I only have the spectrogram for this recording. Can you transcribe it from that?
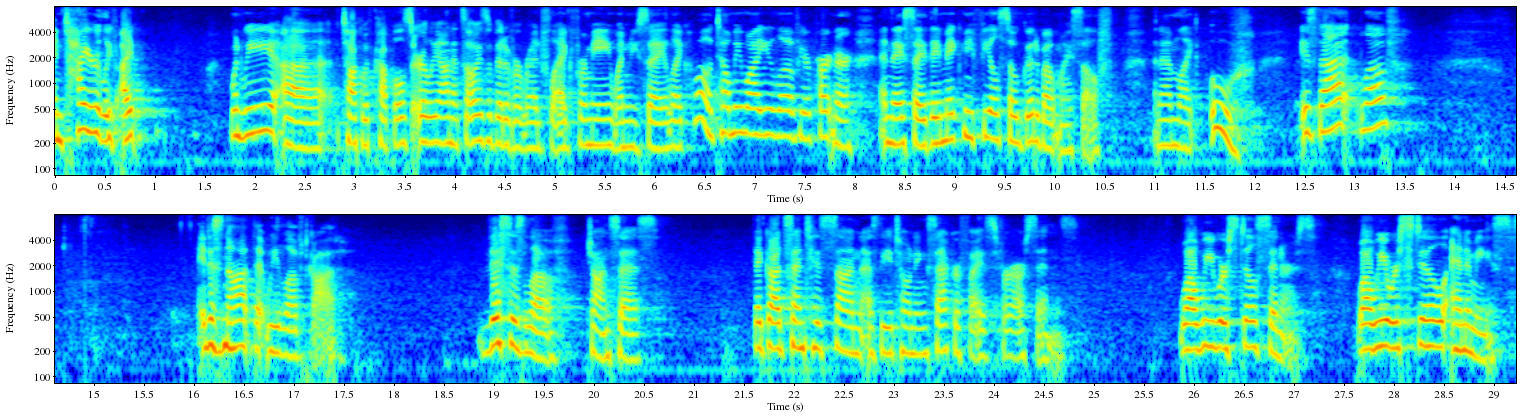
entirely. I, when we uh, talk with couples early on, it's always a bit of a red flag for me when you say, like, oh, tell me why you love your partner. And they say, they make me feel so good about myself. And I'm like, ooh, is that love? It is not that we loved God. This is love, John says, that God sent his Son as the atoning sacrifice for our sins while we were still sinners, while we were still enemies,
